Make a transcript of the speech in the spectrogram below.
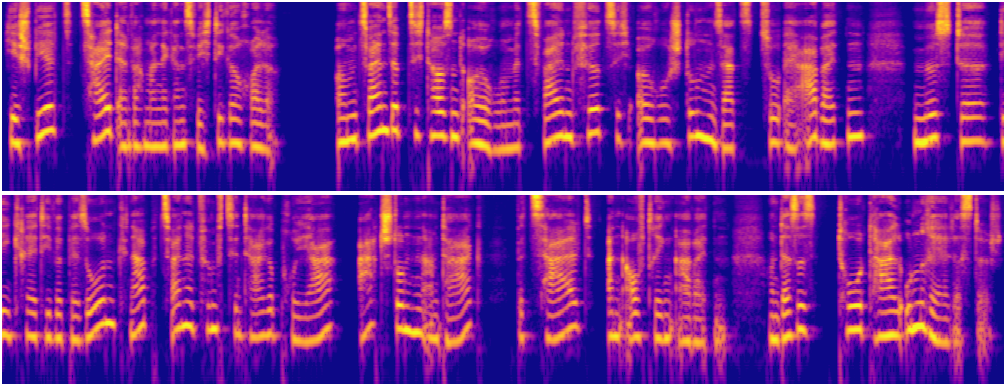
hier spielt Zeit einfach mal eine ganz wichtige Rolle. Um 72.000 Euro mit 42 Euro Stundensatz zu erarbeiten, müsste die kreative Person knapp 215 Tage pro Jahr, acht Stunden am Tag, bezahlt an Aufträgen arbeiten. Und das ist total unrealistisch.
